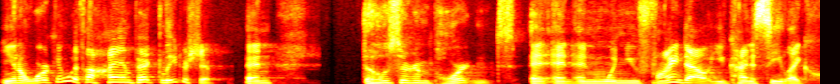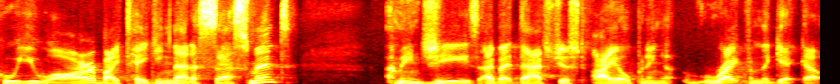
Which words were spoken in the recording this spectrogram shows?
You know, working with a high impact leadership and those are important. And, and, and when you find out, you kind of see like who you are by taking that assessment. I mean, geez, I bet that's just eye opening right from the get go.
